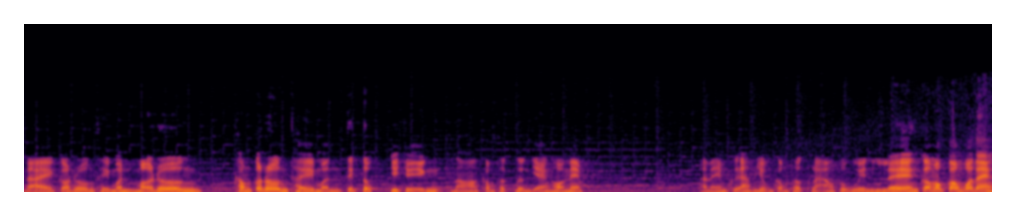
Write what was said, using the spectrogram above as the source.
Đây, có rương thì mình mở rương, không có rương thì mình tiếp tục di chuyển. Nó công thức đơn giản thôi anh em. Anh em cứ áp dụng công thức là auto win liền, có một con võ đen.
